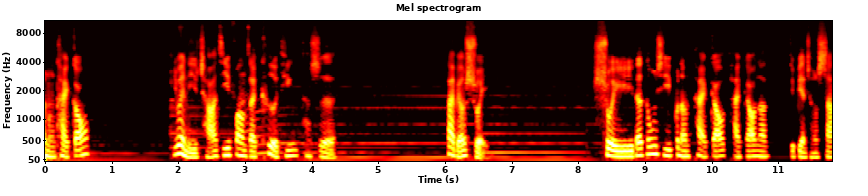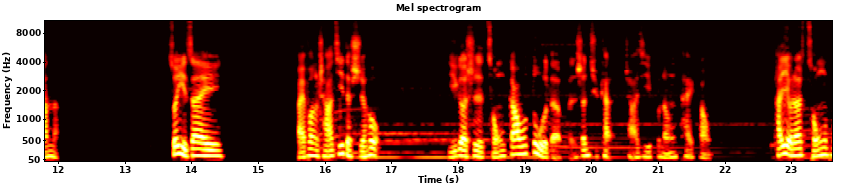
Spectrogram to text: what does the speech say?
不能太高，因为你茶几放在客厅，它是代表水，水的东西不能太高，太高呢就变成山了。所以在摆放茶几的时候，一个是从高度的本身去看，茶几不能太高，还有呢从。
